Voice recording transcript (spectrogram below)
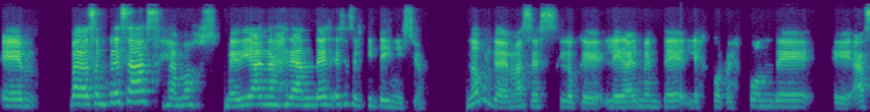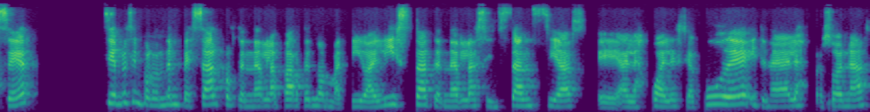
Eh, para las empresas, digamos, medianas, grandes, ese es el kit de inicio, ¿no? Porque además es lo que legalmente les corresponde eh, hacer. siempre es importante empezar por tener la parte normativa lista, tener las instancias eh, a las cuales se acude y tener a las personas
